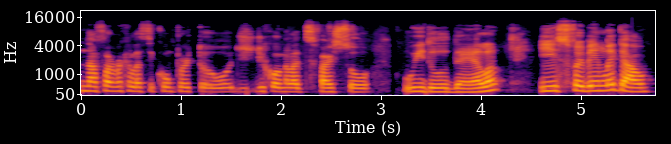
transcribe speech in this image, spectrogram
na forma que ela se comportou, de, de como ela disfarçou o ídolo dela, e isso foi bem legal.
